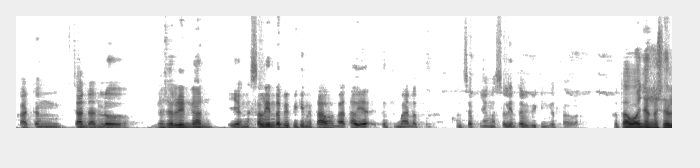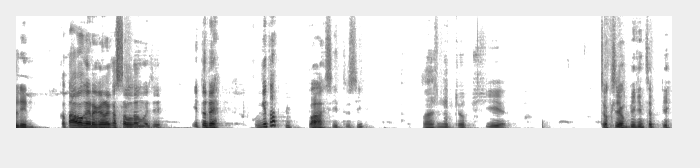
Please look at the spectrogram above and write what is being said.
kadang bercandaan lo ngeselin kan? Ya ngeselin tapi bikin ketawa nggak tahu ya itu gimana tuh konsepnya ngeselin tapi bikin ketawa? Ketawanya ngeselin. Ketawa gara-gara kesel tau gak sih? Itu deh kok kita bahas itu sih? Pas ngejokes. Iya. Jokes yang bikin sedih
